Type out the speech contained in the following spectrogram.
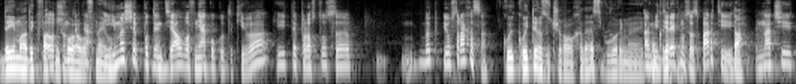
да има адекватни Точно хора така. в него. И имаше потенциал в няколко такива и те просто са и устраха са. Кои, кои те разочароваха? Да, си говорим. Ами конкретно. директно с партии. Да. Значи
